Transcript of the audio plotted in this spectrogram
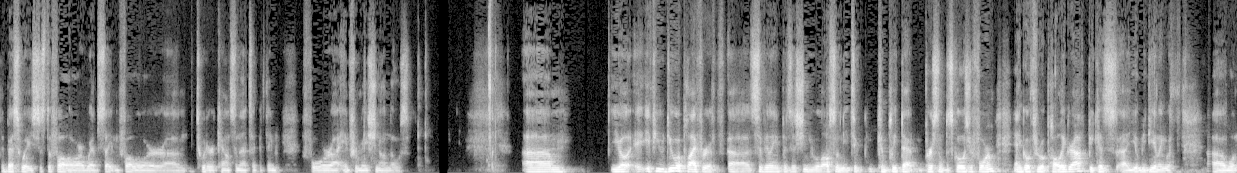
the best way is just to follow our website and follow our um, twitter accounts and that type of thing for uh, information on those. Um, you if you do apply for a uh, civilian position you will also need to complete that personal disclosure form and go through a polygraph because uh, you'll be dealing with uh, well,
